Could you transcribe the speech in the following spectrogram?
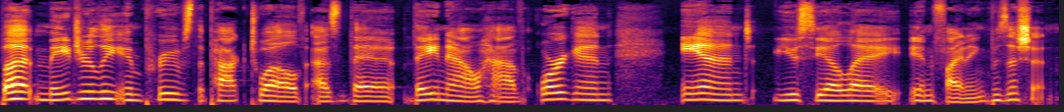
but majorly improves the Pac 12 as they, they now have Oregon and UCLA in fighting position.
